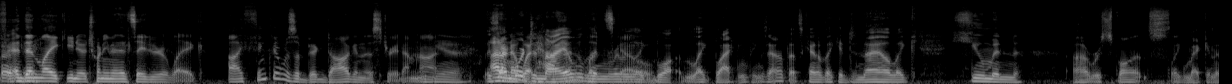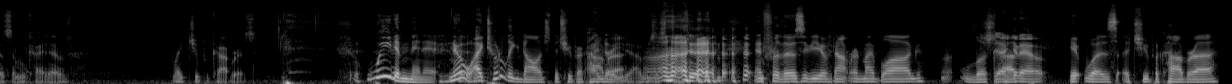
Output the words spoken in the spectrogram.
werewolf, and then like you know, twenty minutes later, you're like, I think there was a big dog in this street. I'm not. Yeah, is I that don't know more what denial than Let's really go. like blo- like blacking things out? That's kind of like a denial, like human uh, response, like mechanism, kind of like chupacabras. Wait a minute. No, I totally acknowledge the chupacabra. I know you. I'm just and for those of you who have not read my blog, look check up. it out. It was a chupacabra.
